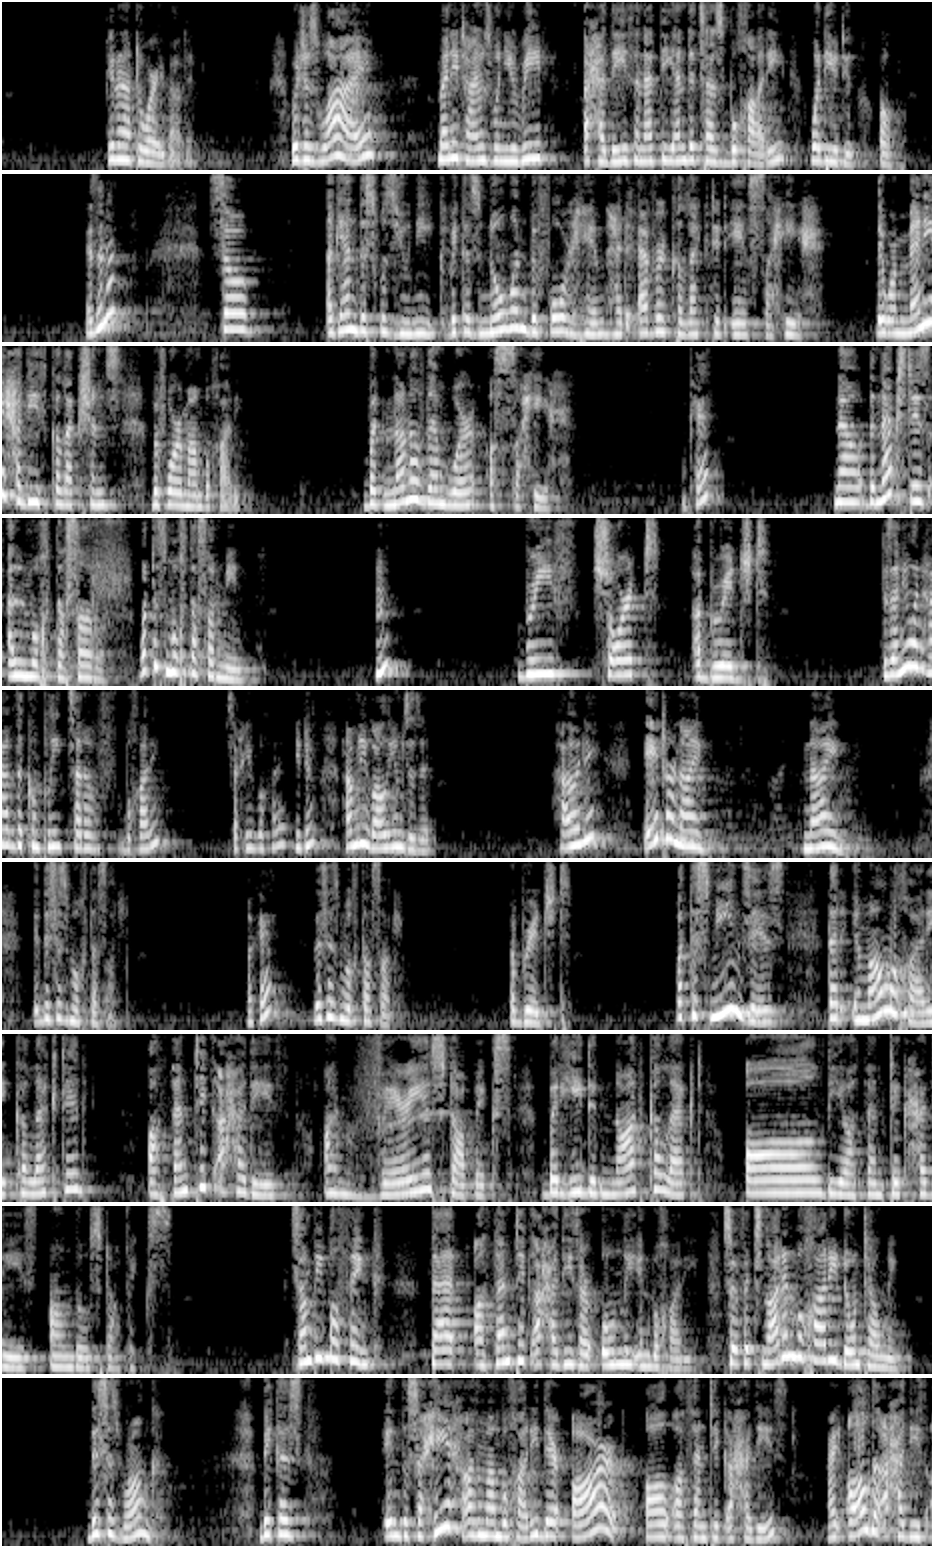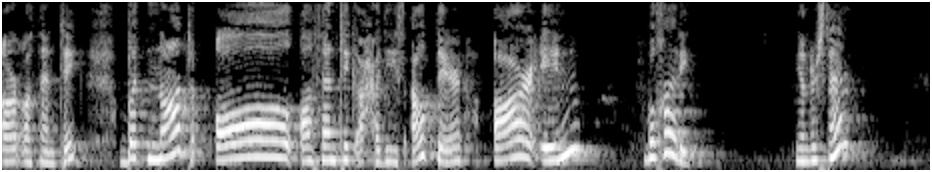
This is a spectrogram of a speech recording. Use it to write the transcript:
You don't have to worry about it. Which is why many times when you read a hadith and at the end it says Bukhari, what do you do? Oh. Isn't it? So, again, this was unique because no one before him had ever collected a sahih. There were many hadith collections before Imam Bukhari. But none of them were a sahih. Okay? Now, the next is al-mukhtasar. What does mukhtasar mean? Hmm? Brief, short, abridged. Does anyone have the complete set of Bukhari? Sahih Bukhari? You do? How many volumes is it? How many? Eight or nine? Nine. This is mukhtasar. Okay? This is mukhtasar. Abridged. What this means is that Imam Bukhari collected authentic ahadith on various topics, but he did not collect all the authentic hadith on those topics. Some people think that authentic ahadith are only in Bukhari. So if it's not in Bukhari, don't tell me. This is wrong. Because in the Sahih of Imam Bukhari, there are all authentic ahadith. Right? All the ahadith are authentic, but not all authentic ahadith out there are in Bukhari. You understand?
